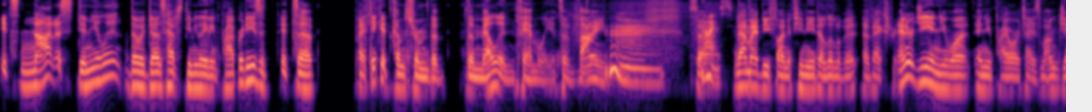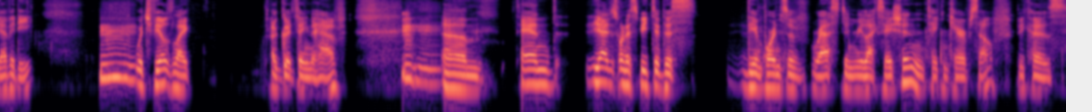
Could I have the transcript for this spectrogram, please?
It's not a stimulant, though it does have stimulating properties. It, it's a, I think it comes from the the melon family. It's a vine. Hmm. So Nice. that might be fun if you need a little bit of extra energy and you want and you prioritize longevity, Mm, which feels like a good thing to have. mhm. Um, and yeah, I just want to speak to this the importance of rest and relaxation and taking care of self because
